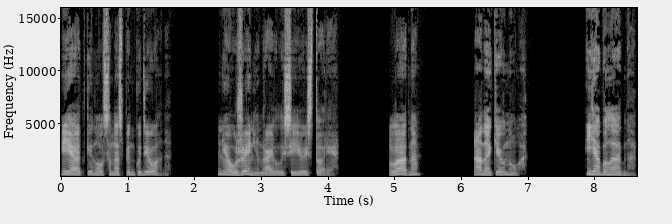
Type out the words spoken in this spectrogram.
Я откинулся на спинку дивана. Мне уже не нравилась ее история. Ладно. Она кивнула. Я была одна.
